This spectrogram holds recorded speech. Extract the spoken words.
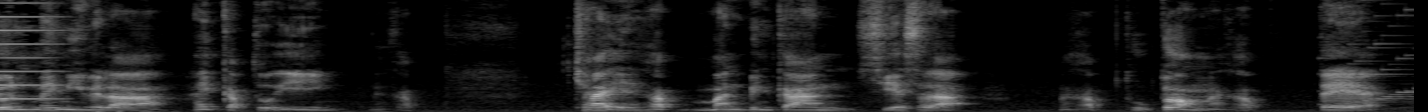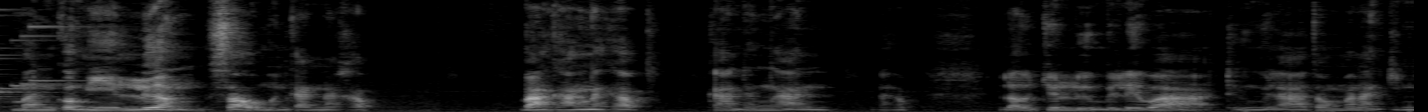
จนไม่มีเวลาให้กับตัวเองนะครับ ใช่นะครับมันเป็นการเสียสละนะครับ ถูกต้องนะครับ แต่มันก็มีเรื่องเศร้าเหมือนกันนะครับ บางครั้งนะครับ การทำงานนะครับ เราจะลืมไปเลยว่าถึงเวลาต้องมานั่งกิน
